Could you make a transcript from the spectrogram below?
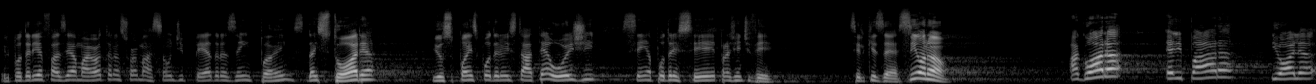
Ele poderia fazer a maior transformação de pedras em pães da história, e os pães poderiam estar até hoje sem apodrecer para a gente ver, se ele quiser, sim ou não? Agora ele para e olha,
